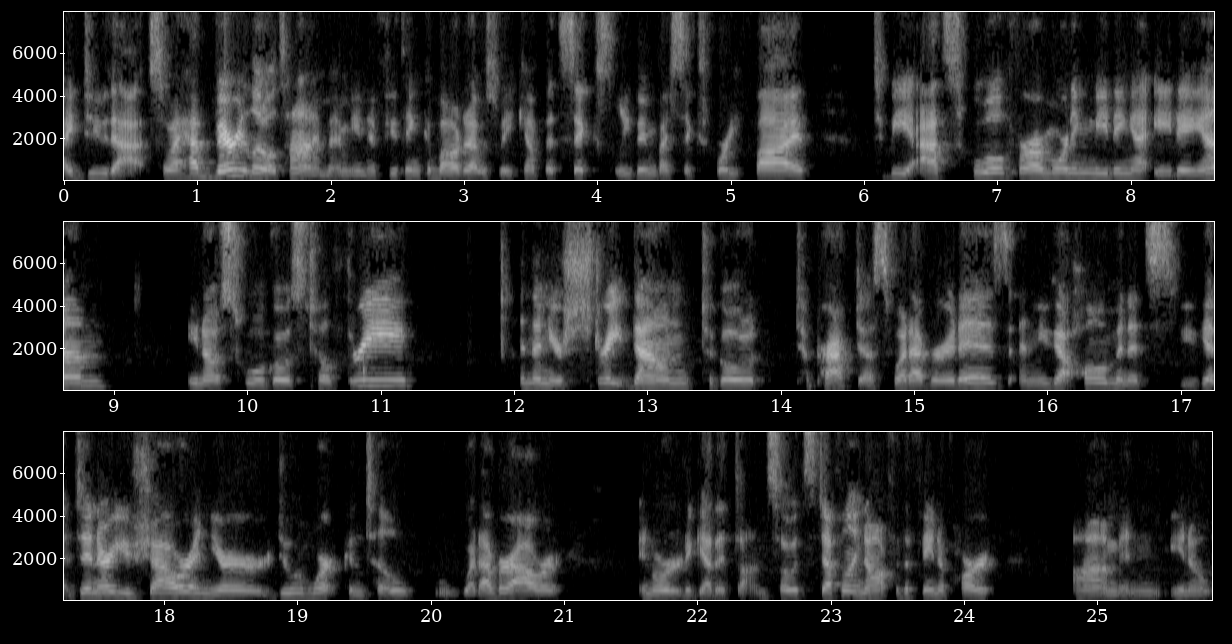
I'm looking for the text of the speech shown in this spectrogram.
I do that. So I had very little time. I mean, if you think about it, I was waking up at six, leaving by six forty-five to be at school for our morning meeting at eight a.m. You know, school goes till three, and then you're straight down to go to practice whatever it is and you get home and it's you get dinner you shower and you're doing work until whatever hour in order to get it done so it's definitely not for the faint of heart um, and you know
